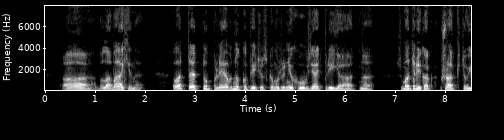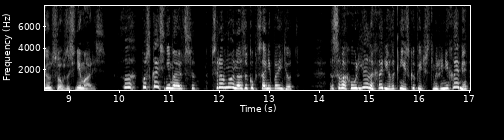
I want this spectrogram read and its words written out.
— А, Балабахина, вот эту плевну купеческому жениху взять приятно. Смотри, как шапки-то у юнцов заснимались. — Пускай снимаются, все равно она за купца не пойдет. Сваха Ульяна ходила к ней с купеческими женихами,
